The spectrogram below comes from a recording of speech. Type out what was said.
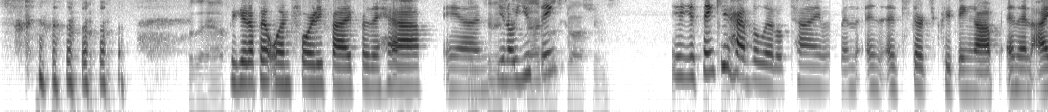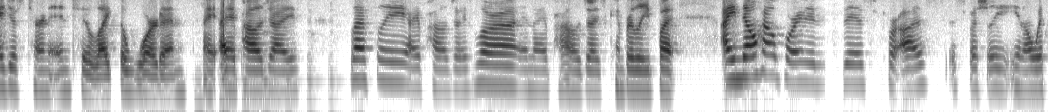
for the half. we get up at 1:45 for the half, and, finished you know you think costumes. you you think you have a little time, and, and it starts creeping up, and then I just turn into like the warden. I, I apologize. Leslie, I apologize, Laura, and I apologize, Kimberly. But I know how important it is for us, especially you know with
